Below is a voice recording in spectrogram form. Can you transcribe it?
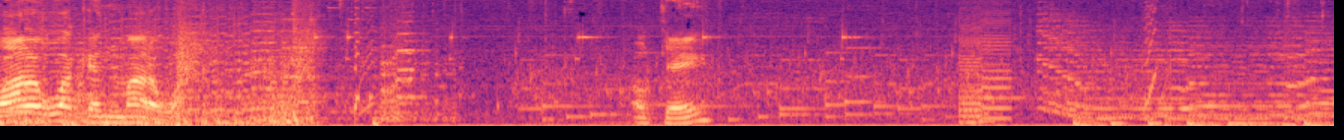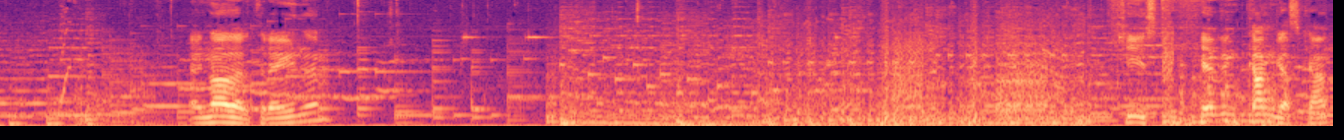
Marowak and Marowak. Okay. Another trainer. He is having Kangaskhan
